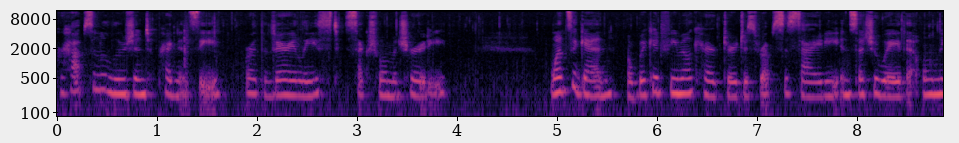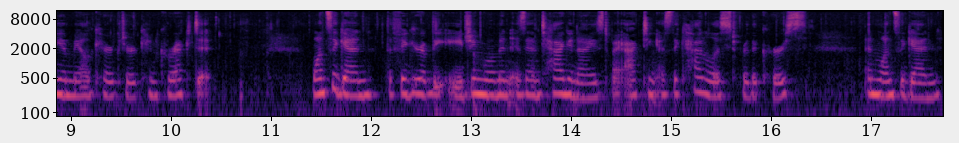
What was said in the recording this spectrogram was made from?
perhaps an allusion to pregnancy, or at the very least, sexual maturity. Once again, a wicked female character disrupts society in such a way that only a male character can correct it. Once again, the figure of the aging woman is antagonized by acting as the catalyst for the curse, and once again,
